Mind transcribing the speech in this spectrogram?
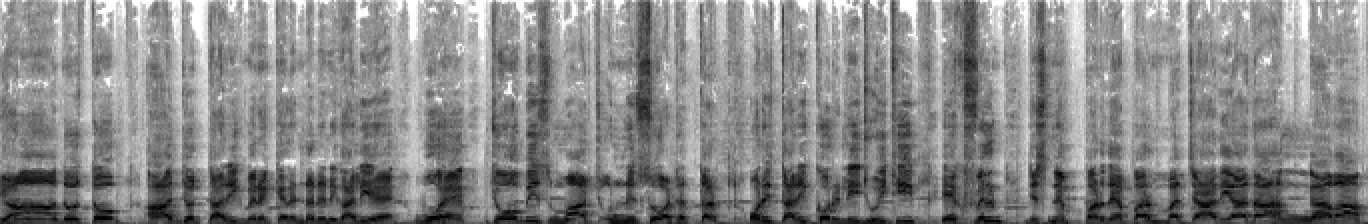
जी हाँ दोस्तों, आज जो तारीख मेरे कैलेंडर ने निकाली है, वो है 24 मार्च 1978 और इस तारीख को रिलीज़ हुई थी एक फ़िल्म जिसने पर्दे पर मचा दिया था हंगामा।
